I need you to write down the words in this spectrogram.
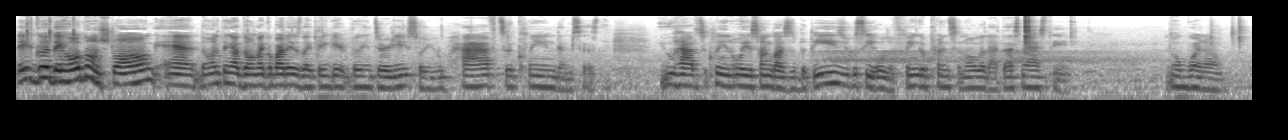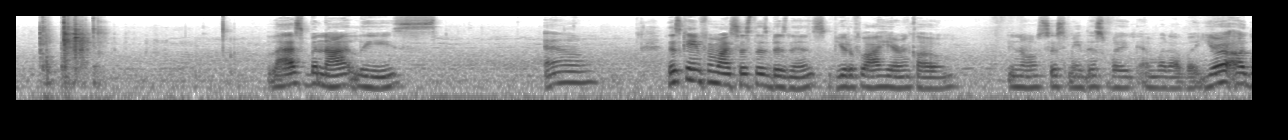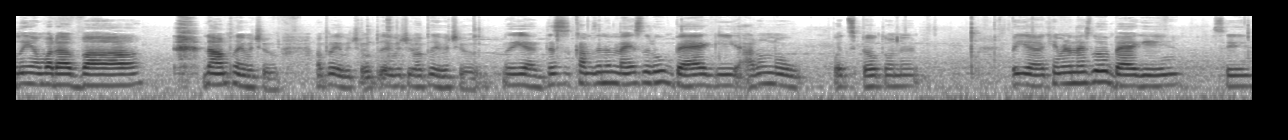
they good. They hold on strong. And the only thing I don't like about it is like they get really dirty. So you have to clean them, sis you have to clean all your sunglasses. But these, you can see all the fingerprints and all of that. That's nasty. No bueno. Last but not least, um, this came from my sister's business, Beautiful Hair and Co. You know, sis made this wig and whatever. You're ugly and whatever. now I'm playing with you. I play with you. I play with you. I play with you. But yeah, this comes in a nice little baggie. I don't know what's built on it. But yeah, came in a nice little baggie. See?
